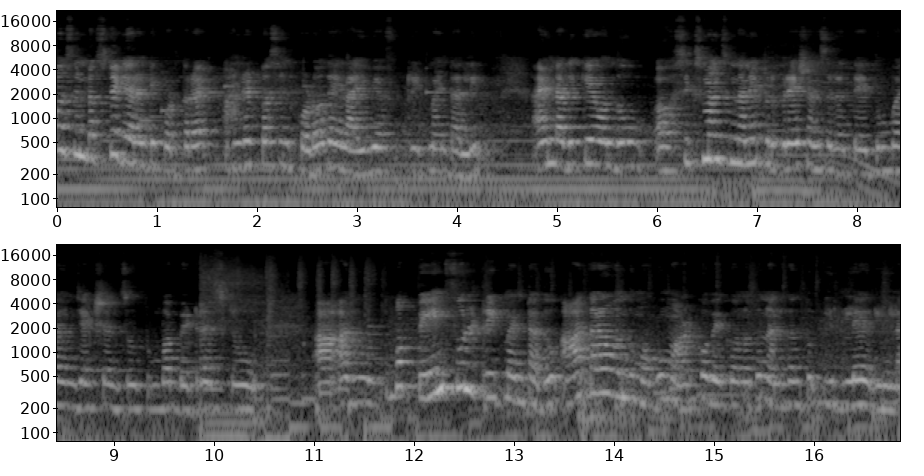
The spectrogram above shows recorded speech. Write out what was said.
ಪರ್ಸೆಂಟ್ ಅಷ್ಟೇ ಗ್ಯಾರಂಟಿ ಕೊಡ್ತಾರೆ. ಹಂಡ್ರೆಡ್ ಪರ್ಸೆಂಟ್ ಕೊಡೋದೇ ಇಲ್ಲ ಐ ವಿ ಎಫ್ ಟ್ರೀಟ್ಮೆಂಟಲ್ಲಿ ಆ್ಯಂಡ್ ಅದಕ್ಕೆ ಒಂದು ಸಿಕ್ಸ್ ಮಂತ್ಸಿಂದನೇ ಪ್ರಿಪ್ರೇಷನ್ಸ್ ಇರುತ್ತೆ. ತುಂಬ ಇಂಜೆಕ್ಷನ್ಸು ತುಂಬ ಬೆಡ್ ರೆಸ್ಟು ಅದು ತುಂಬ ಪೇನ್ಫುಲ್ ಟ್ರೀಟ್ಮೆಂಟ್ ಅದು. ಆ ಥರ ಒಂದು ಮಗು ಮಾಡ್ಕೋಬೇಕು ಅನ್ನೋದು ನನಗಂತೂ ಇರಲೇ ಇರಲಿಲ್ಲ.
